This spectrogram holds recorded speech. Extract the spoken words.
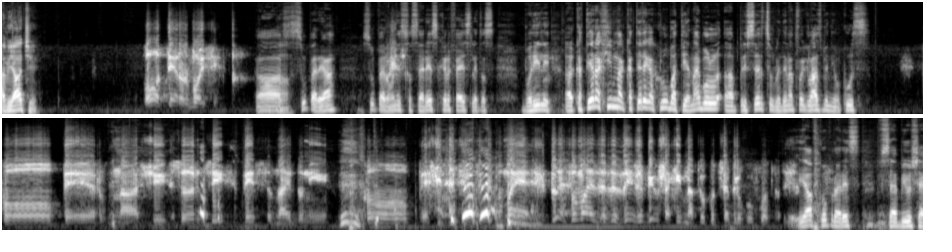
Navijači. O, teror bojsi. A, super, ja. Super, oni so se res krfejs letos borili. Uh, katera himna, katerega kluba ti je najbolj uh, pri srcu, glede na tvoj glasbeni okus? Po moje, to je po moje z- z- zdaj že bivša himna, tako kot vse drugo Kopru. Ja, v Kopru je res vse bivše.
